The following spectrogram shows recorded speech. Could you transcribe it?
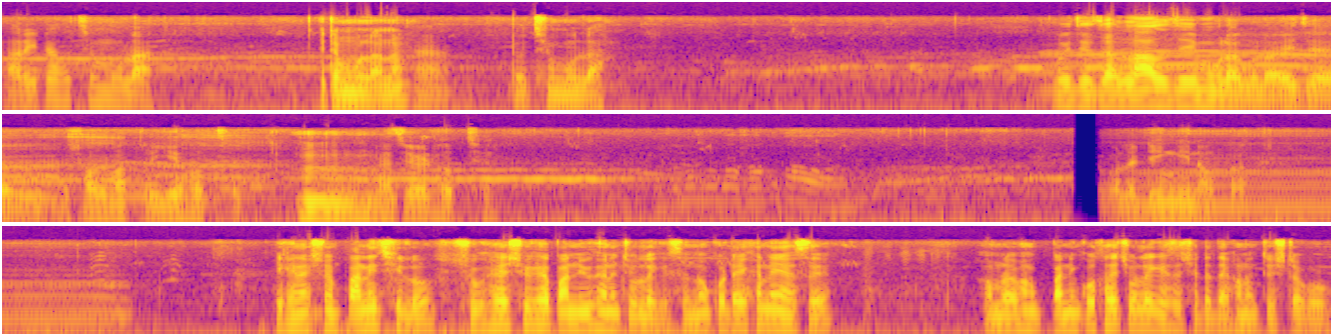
আর এটা হচ্ছে মূলা। এটা মূলা না? হ্যাঁ। এটা হচ্ছে মূলা। ওই যে যা লাল যে মূলাগুলো এই যে সবেমাত্র ইয়ে হচ্ছে হুম। ম্যাচুরেট হচ্ছে। বলে ডিঙ্গি নৌকা। এখানে একসময় পানি ছিল শুকায় শুকায় পানি ওখানে চলে গেছে। নৌকাটা এখানে আছে। আমরা এখন পানি কোথায় চলে গেছে সেটা দেখানোর চেষ্টা করব।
